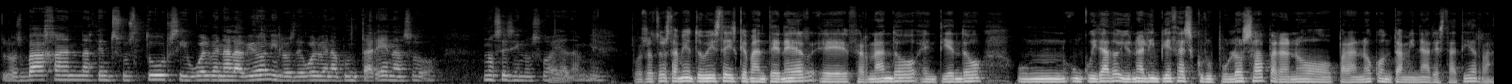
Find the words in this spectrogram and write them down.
los bajan, hacen sus tours y vuelven al avión y los devuelven a Punta Arenas o no sé si en Ushuaia también. Vosotros también tuvisteis que mantener, eh, Fernando, entiendo, un, cuidado y una limpieza escrupulosa para no, para no contaminar esta tierra.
